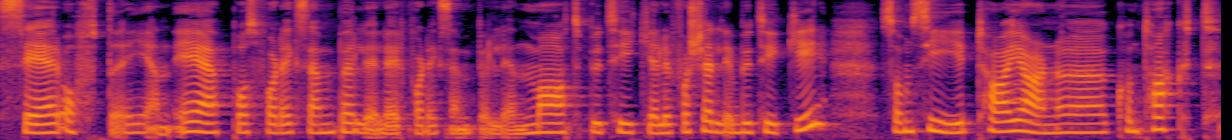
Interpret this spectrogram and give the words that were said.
ser ofte i en e-post, f.eks., eller f.eks. en matbutikk eller forskjellige butikker, som sier 'ta gjerne kontakt'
